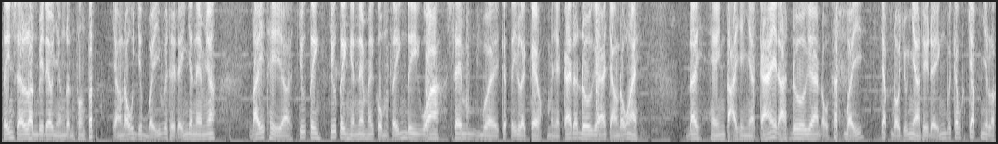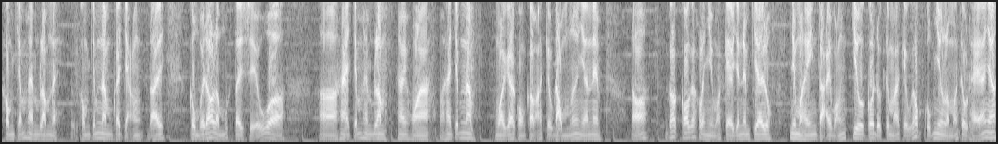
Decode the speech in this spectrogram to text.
tiến sẽ lên video nhận định phân tích trận đấu giữa Bỉ với Thụy Điển cho anh em nhé. Đấy thì à, trước tiên trước tiên thì anh em hãy cùng tiến đi qua xem về cái tỷ lệ kèo mà nhà cái đã đưa ra trận đấu này. Đây hiện tại thì nhà cái đã đưa ra đội khách Bỉ chấp đội chủ nhà Thụy Điển với các mức chấp như là 0.25 này 0.5 cả chặn đấy cùng với đó là mức tài xỉu uh, uh, 2.25 hai hòa và 2.5 ngoài ra còn có mã kèo đồng nữa nha anh em. Đó có có rất là nhiều mã kèo cho anh em chơi luôn. Nhưng mà hiện tại vẫn chưa có được cái mã kèo gốc cũng như là mã kèo thẻ nhá.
